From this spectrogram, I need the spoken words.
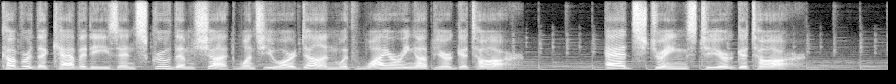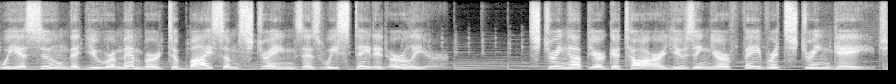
Cover the cavities and screw them shut once you are done with wiring up your guitar. Add strings to your guitar. We assume that you remembered to buy some strings as we stated earlier. String up your guitar using your favorite string gauge.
